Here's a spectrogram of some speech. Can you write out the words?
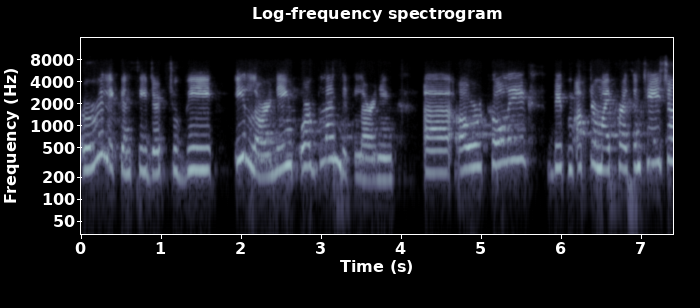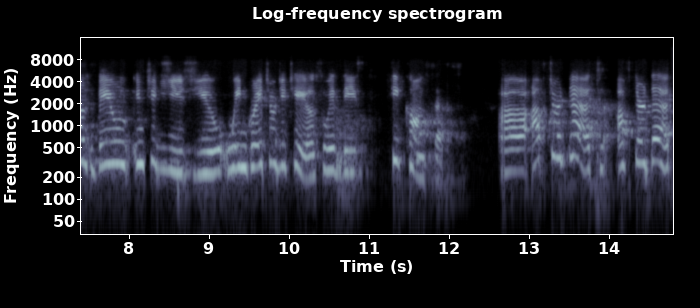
really considered to be e-learning or blended learning. Uh, our colleagues, after my presentation, they will introduce you in greater details with these key concepts. Uh, after that, after that,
